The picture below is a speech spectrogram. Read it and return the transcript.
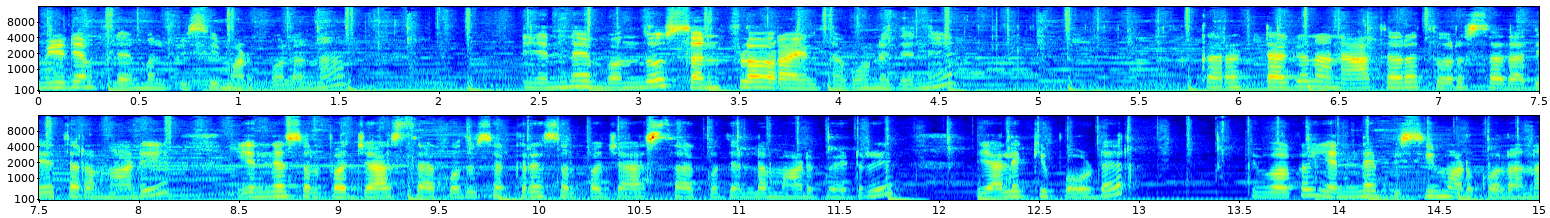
ಮೀಡಿಯಮ್ ಫ್ಲೇಮಲ್ಲಿ ಬಿಸಿ ಮಾಡ್ಕೊಳ್ಳೋಣ. ಎಣ್ಣೆ ಬಂದು ಸನ್ಫ್ಲವರ್ ಆಯಿಲ್ ತಗೊಂಡಿದ್ದೀನಿ. ಕರೆಕ್ಟಾಗಿ ನಾನು ಆ ಥರ ತೋರಿಸ್ತದೆ, ಅದೇ ಥರ ಮಾಡಿ. ಎಣ್ಣೆ ಸ್ವಲ್ಪ ಜಾಸ್ತಿ ಹಾಕೋದು, ಸಕ್ಕರೆ ಸ್ವಲ್ಪ ಜಾಸ್ತಿ ಹಾಕೋದೆಲ್ಲ ಮಾಡಬೇಡ್ರಿ. ಯಾಲಕ್ಕಿ ಪೌಡರ್ ಇವಾಗ ಎಣ್ಣೆ ಬಿಸಿ ಮಾಡ್ಕೊಳ್ಳೋಣ.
